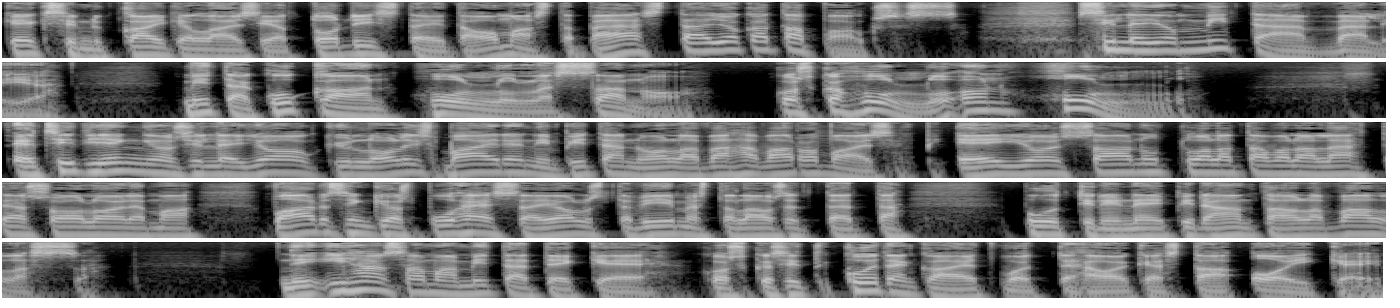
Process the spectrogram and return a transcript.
keksinyt kaikenlaisia todisteita omasta päästään joka tapauksessa. Sillä ei ole mitään väliä, mitä kukaan hullulle sanoo. Koska hullu on hullu. Että sitten jengi on silleen, joo, kyllä olisi Bidenin pitänyt olla vähän varovaisempi. Ei olisi saanut tuolla tavalla lähteä soloilemaan, varsinkin jos puheessa ei ollut sitä viimeistä lausetta, että Putinin ei pidä antaa olla vallassa. Niin ihan sama mitä tekee, koska sitten kuitenkaan et voi tehdä oikeastaan oikein.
